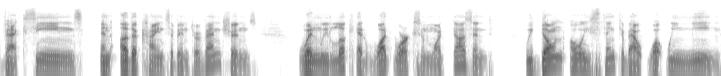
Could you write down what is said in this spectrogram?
vaccines and other kinds of interventions. When we look at what works and what doesn't, we don't always think about what we mean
